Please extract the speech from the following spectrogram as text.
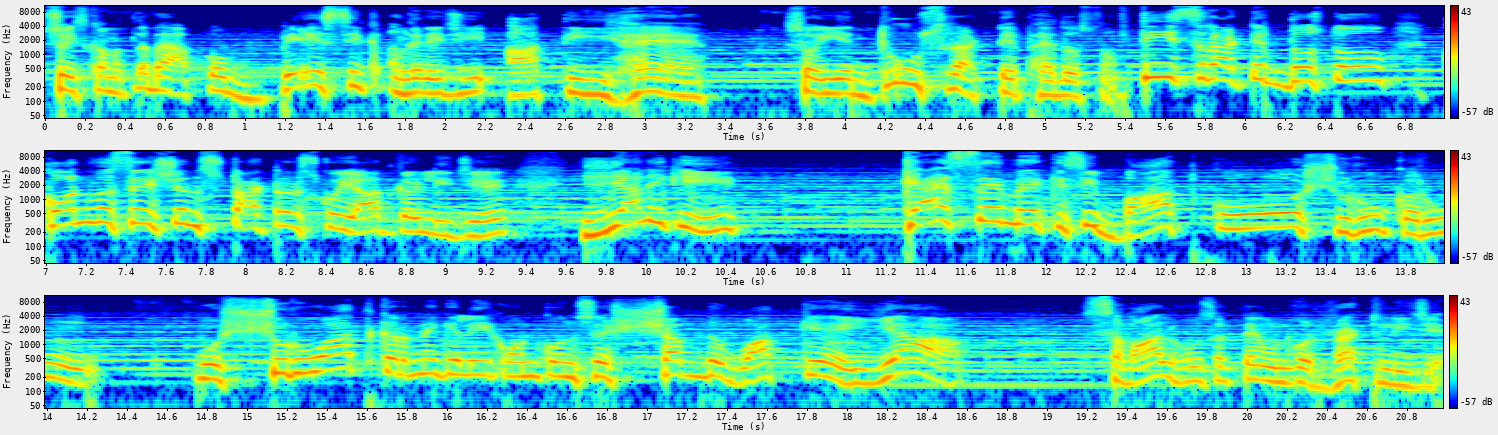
सो इसका मतलब है आपको बेसिक अंग्रेज़ी आती है। सो ये दूसरा टिप है दोस्तों। तीसरा टिप दोस्तों कॉन्वर्सेशन स्टार्टर्स को याद कर लीजिए। यानी कि कैसे मैं किसी बात को शुरू करूँ? वो शुरुआत करने के लिए कौन कौन से शब्द, वाक्य या सवाल हो सकते हैं, उनको रट लीजिए।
